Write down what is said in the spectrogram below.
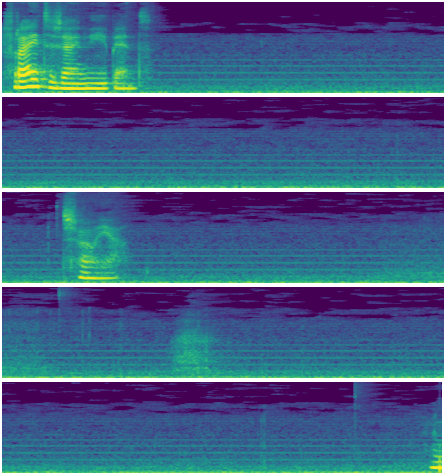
Vrij te zijn wie je bent. Zo ja. Dan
